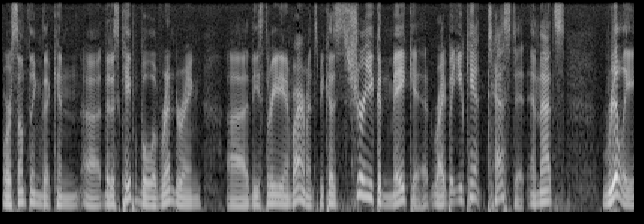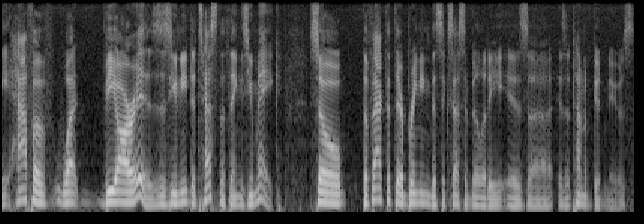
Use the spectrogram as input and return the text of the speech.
or something that can uh, that is capable of rendering uh, these 3D environments because sure you could make it right, but you can't test it, and that's really half of what VR is. Is you need to test the things you make. So the fact that they're bringing this accessibility is uh, is a ton of good news.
